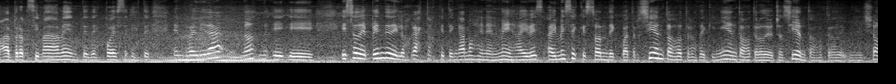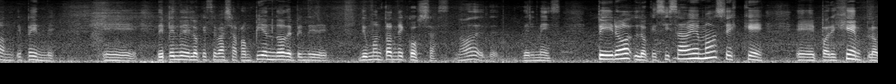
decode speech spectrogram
aproximadamente. Después, este, en realidad, ¿no? Eh, eh, eso depende de los gastos que tengamos en el mes. Hay, veces, hay meses que son de 400, otros de 500, otros de 800, otros de un millón, depende. Eh, depende de lo que se vaya rompiendo, depende de, de un montón de cosas ¿no? de- de- del mes. Pero lo que sí sabemos es que, eh, por ejemplo,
